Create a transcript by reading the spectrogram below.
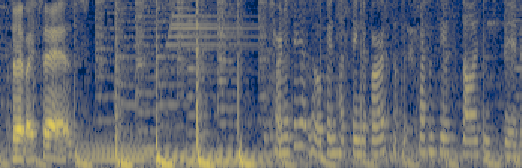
Survey says Maternity at Logan has seen the birth of its 70th thousandth baby.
